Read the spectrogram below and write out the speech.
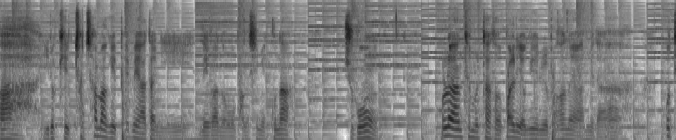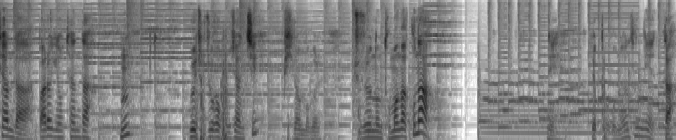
아 이렇게 처참하게 패배하다니 내가 너무 방심했구나. 주공 혼란한 틈을 타서 빨리 여기를 벗어나야 합니다. 호퇴한다. 빠르게 호퇴한다. 응? 왜 조조가 보이지 않지? 빌어먹을. 조조는 도망갔구나. 네 옆에 보면 승리했다.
